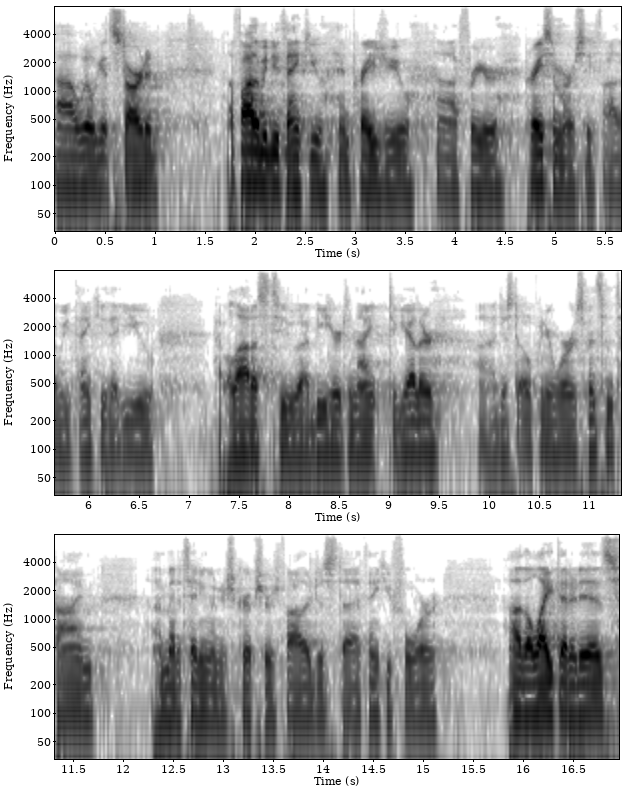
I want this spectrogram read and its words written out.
uh, we'll get started. Uh, Father, we do thank you and praise you for your grace and mercy. Father, we thank you that you have allowed us to uh, be here tonight together, uh, just to open your word, spend some time uh, meditating on your scriptures. Father, just uh, thank you for uh, the light that it is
